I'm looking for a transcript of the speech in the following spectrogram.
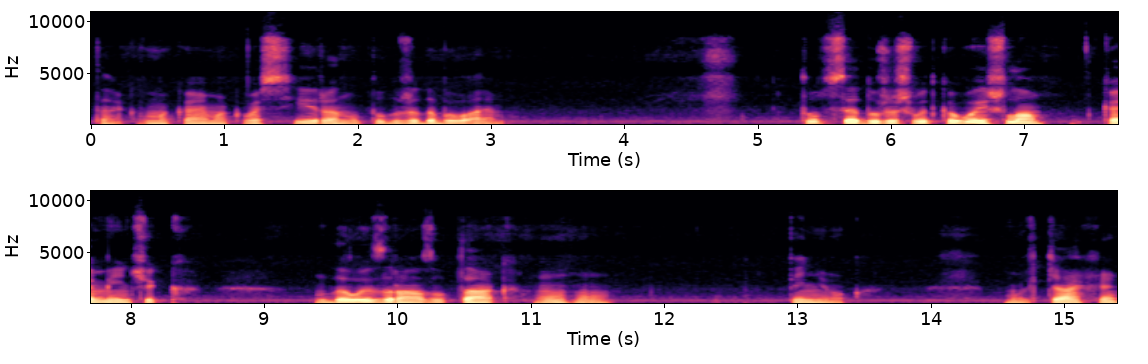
Так, вмикаємо квасіра. Ну тут вже добиваємо. Тут все дуже швидко вийшло. Камінчик дали зразу. Так. Угу. Пеньок. Мультяхи.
